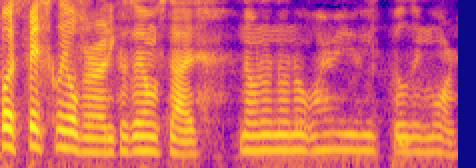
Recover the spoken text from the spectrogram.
But it's basically over already because I almost died. No, no, no, no. Why are you building more?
